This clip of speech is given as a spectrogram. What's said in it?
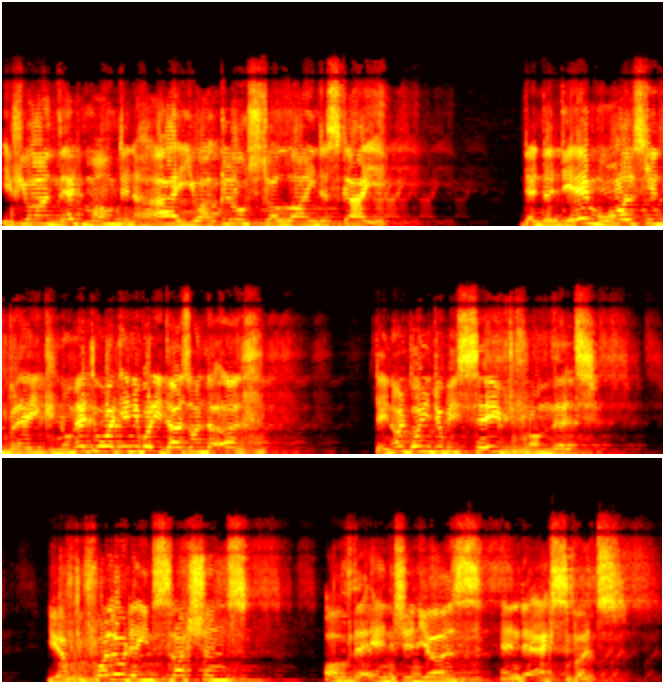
If you are on that mountain high, you are close to Allah in the sky. Then the dam walls can break, no matter what anybody does on the earth. They're not going to be saved from that. You have to follow the instructions of the engineers and the experts.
